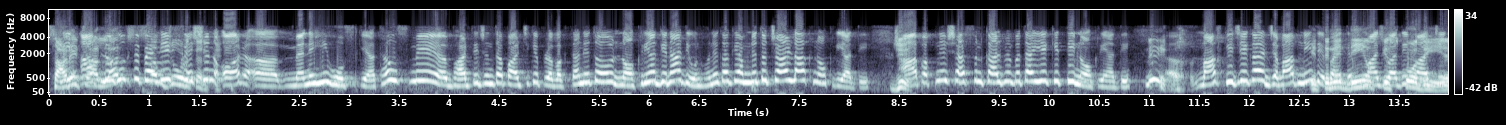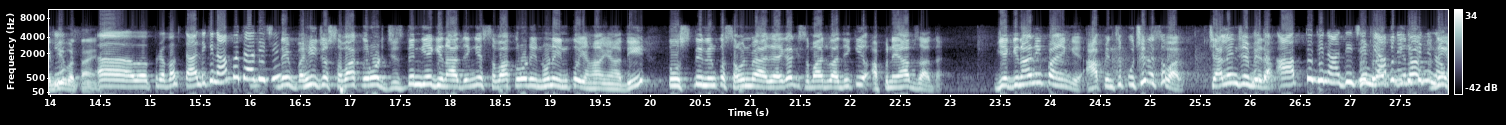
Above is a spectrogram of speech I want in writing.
साढ़े चार लाख से पहले एक सेशन और अ, मैंने ही होस्ट किया था। उसमें भारतीय जनता पार्टी के प्रवक्ता ने तो नौकरियाँ गिना दी। उन्होंने कहा कि हमने तो चार लाख नौकरियाँ दी। आप अपने शासनकाल में बताइए कितनी नौकरियाँ दी। माफ़ कीजिएगा जवाब नहीं दे पाए थे समाजवादी पार्टी के प्रवक्ता। लेकिन आप बता दीजिए। वही जो सवा करोड़ जिस दिन ये गिना देंगे सवा करोड़ इन्होंने इनको यहाँ यहाँ दी तो उस दिन इनको समझ में आ जाएगा कि समाजवादी की अपने आप ज़्यादा है। ये गिना नहीं पाएँगे। आप इनसे पूछिए ना सवाल। चैलेंज है मेरा तो आप तो गिना दीजिए कि मैं तो गिना नहीं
